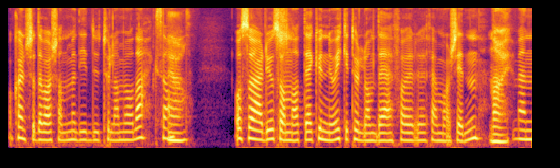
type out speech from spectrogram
Og kanskje det var sånn med de du tulla med òg, da. Ikke sant? Ja. Og så er det jo sånn at jeg kunne jo ikke tulle om det for fem år siden. Nei. Men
